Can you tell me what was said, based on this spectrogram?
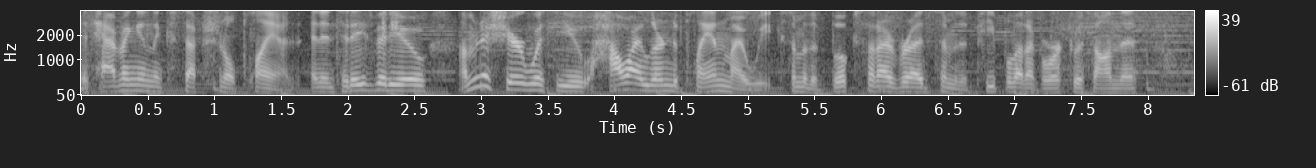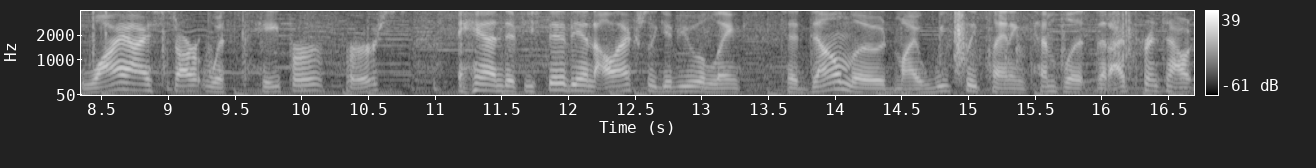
is having an exceptional plan. And in today's video, I'm gonna share with you how I learned to plan my week, some of the books that I've read, some of the people that I've worked with on this, why I start with paper first, and if you stay to the end, I'll actually give you a link to download my weekly planning template that I print out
